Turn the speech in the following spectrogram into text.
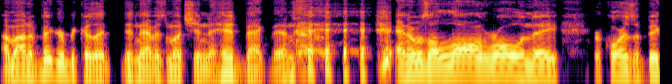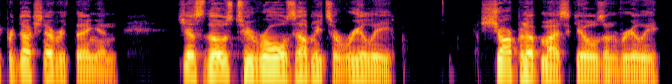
amount of vigor because I didn't have as much in the head back then. and it was a long role and they requires a big production, everything. And just those two roles helped me to really sharpen up my skills and really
